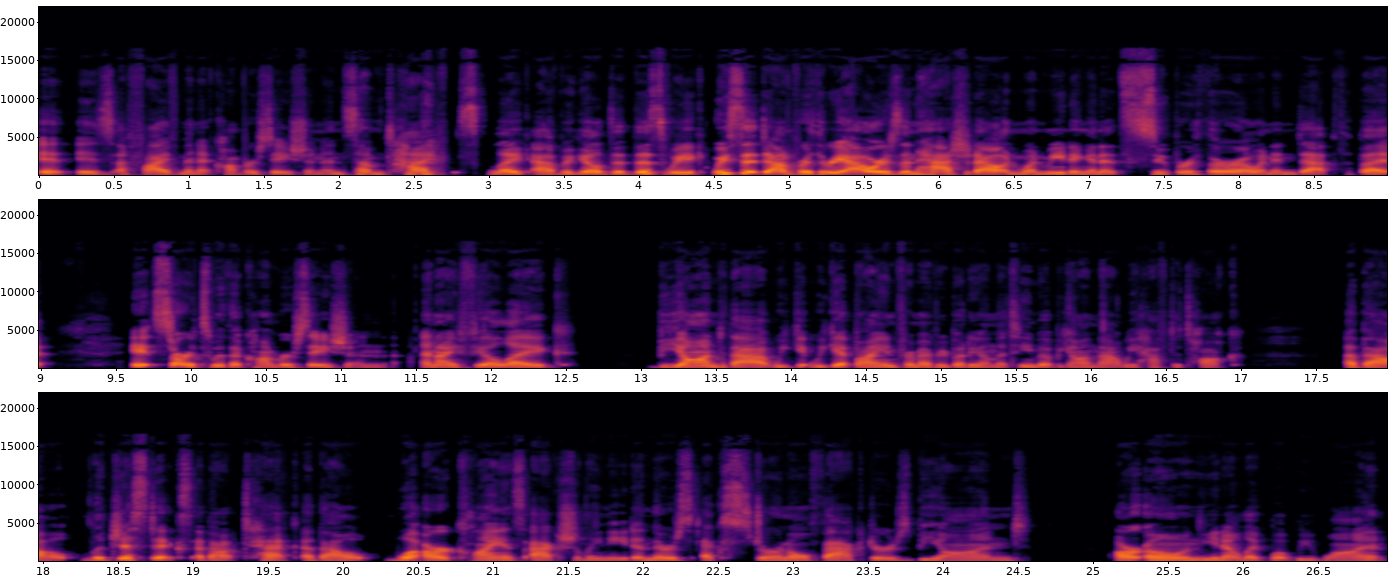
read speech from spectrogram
it is a five minute conversation. And sometimes, like Abigail did this week, we sit down for three hours and hash it out in one meeting and it's super thorough and in depth. But it starts with a conversation. And I feel like beyond that, we get we get buy-in from everybody on the team, but beyond that, we have to talk about logistics, about tech, about what our clients actually need. And there's external factors beyond our own, you know, like what we want,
